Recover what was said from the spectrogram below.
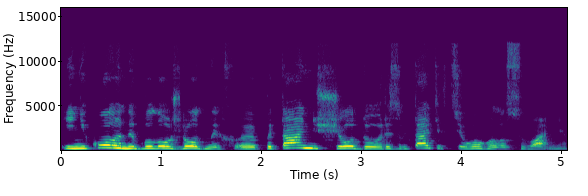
і ніколи не було жодних е, питань щодо результатів цього голосування.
